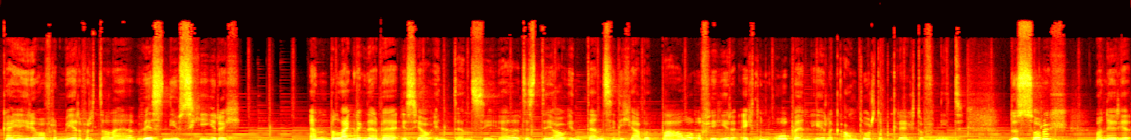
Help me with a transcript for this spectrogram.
Kan je hierover meer vertellen? Hè? Wees nieuwsgierig. En belangrijk daarbij is jouw intentie. Hè? Het is jouw intentie die gaat bepalen of je hier echt een open en eerlijk antwoord op krijgt of niet. Dus zorg wanneer je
